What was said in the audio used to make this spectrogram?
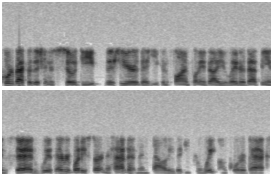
quarterback position is so deep this year that you can find plenty of value later. That being said, with everybody starting to have that mentality that you can wait on quarterbacks,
